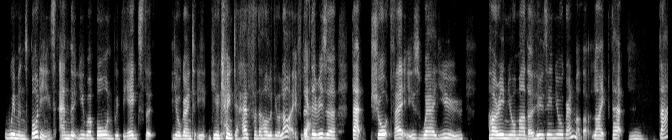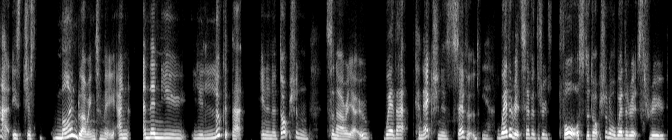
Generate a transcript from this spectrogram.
women's bodies and that you were born with the eggs that you're going to you're going to have for the whole of your life that yeah. there is a that short phase where you are in your mother who's in your grandmother like that mm. that is just mind blowing to me and and then you you look at that in an adoption scenario where that connection is severed yeah. whether it's severed through forced adoption or whether it's through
